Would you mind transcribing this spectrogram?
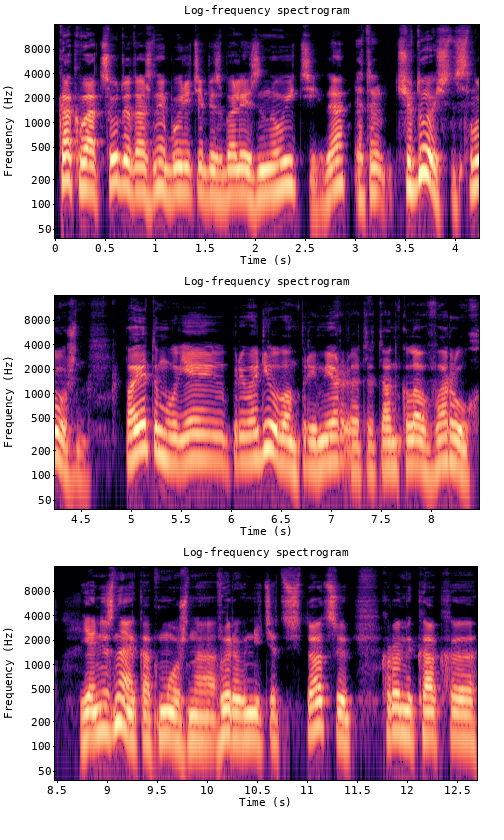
как вы отсюда должны будете безболезненно уйти? Да? Это чудовищно сложно. Поэтому я приводил вам пример этот анклав Варух. Я не знаю, как можно выровнять эту ситуацию, кроме как, э,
